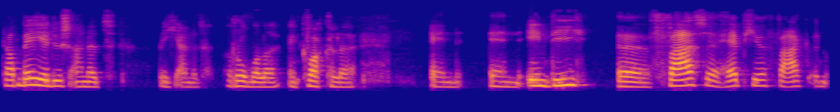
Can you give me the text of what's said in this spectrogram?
dan ben je dus aan het, beetje aan het rommelen en kwakkelen. En, en in die uh, fase heb je vaak een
